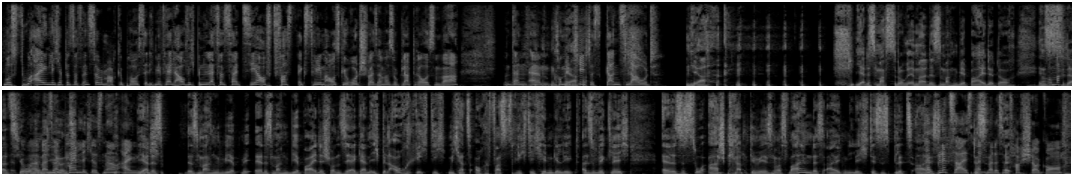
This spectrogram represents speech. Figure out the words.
musst du eigentlich, ich habe das auf Instagram auch gepostet, ich, mir fällt auf, ich bin in letzter Zeit sehr oft fast extrem ausgerutscht, weil es einfach so glatt draußen war. Und dann ähm, kommentiere Ja. ich das ganz laut. Ja. ja, das machst du doch immer. Das machen wir beide doch. In Warum Situationen? Weil es uns, peinlich ist, ne? Eigentlich. Ja, das, das machen wir, äh, das machen wir beide schon sehr gerne. Ich bin auch richtig, mich hat's auch fast richtig hingelegt. Also wirklich, äh, das ist so arschglatt gewesen. Was war denn das eigentlich? Dieses äh, Blitzeis. Blitzeis Das- nennt man das im Fachjargon.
